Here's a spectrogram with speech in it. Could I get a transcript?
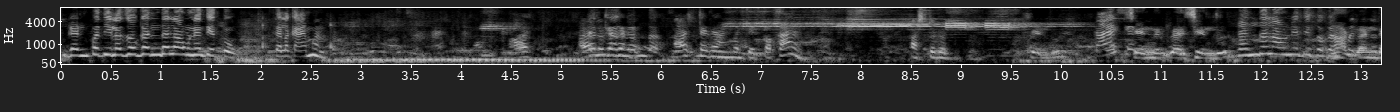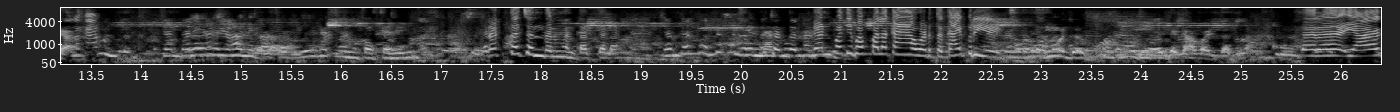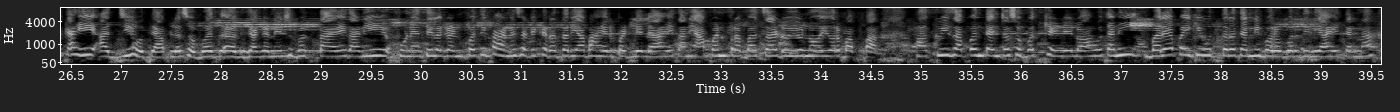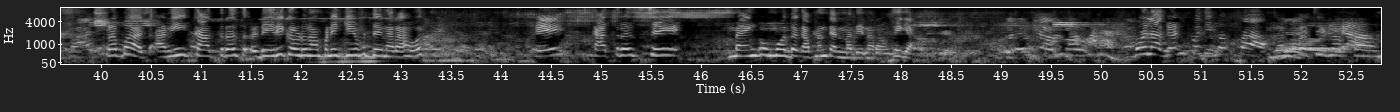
गणपतीला जो गंध लावण्यात येतो त्याला काय म्हणतात? अष्टगण म्हणते का काय? अष्टगण काय शेंदूर शेंदूर? गंध लावण्यात येतो गणपतीला. गंध. त्याला काय म्हणतात? चंदन रक्तचंदन म्हणतात त्याला. गणपती बाप्पाला काय आवडतं? काय प्रिय आहे मोदक. मोदक आवडतात तर या काही आजी होत्या आपल्यासोबत अ, ज्या गणेश भक्त आहेत आणि पुण्यातील गणपती पाहण्यासाठी खरं तर या बाहेर पडलेल्या आहेत. आणि आपण प्रभातचा do you know your Bappa हा क्विज आपण त्यांच्यासोबत खेळलेलो आहोत. आणि बऱ्यापैकी उत्तरं त्यांनी बरोबर दिली आहे त्यांना प्रभात आणि कात्रज डेअरीकडून आपण एक गिफ्ट देणार आहोत. हे कात्रजचे मँगो मोदक आपण त्यांना देणार आहोत. हे घ्या. बोला गणपती बाप्पा. गणपती बाप्पा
